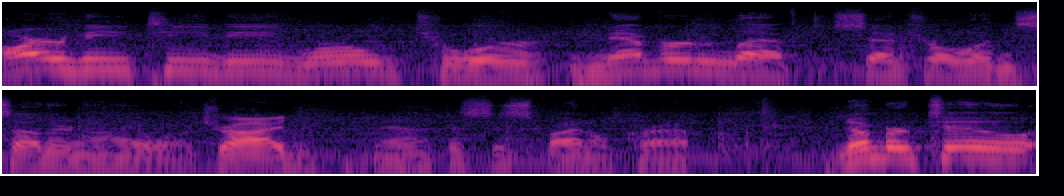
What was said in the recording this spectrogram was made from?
RVTV World Tour never left Central and Southern Iowa. Tried. Yeah, this is spinal crap. Number two,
